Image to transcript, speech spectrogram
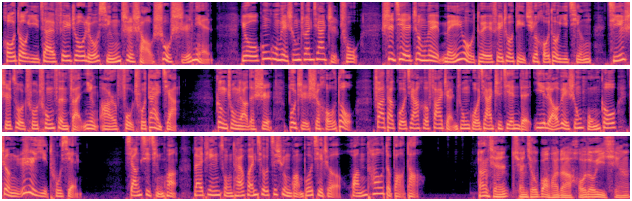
猴痘已在非洲流行至少数十年。有公共卫生专家指出，世界正为没有对非洲地区猴痘疫情及时做出充分反应而付出代价。更重要的是，不只是猴痘，发达国家和发展中国家之间的医疗卫生鸿沟正日益凸显。详细情况，来听总台环球资讯广播记者黄涛的报道。当前全球爆发的猴痘疫情，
